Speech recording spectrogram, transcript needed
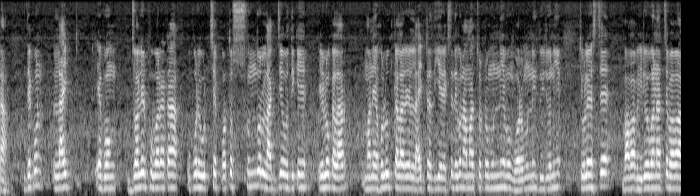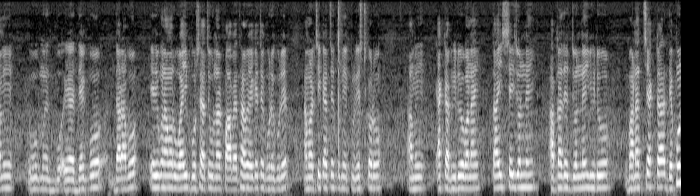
না। দেখুন, লাইট এবং জলের ফুবারাটা উপরে উঠছে, কত সুন্দর লাগছে, ওদিকে এলো কালার। মানে হলুদ কালারের লাইটটা দিয়ে রেখেছে। দেখুন, আমার ছোটো মুন্নি এবং বড় মুন্নি দুজনই চলে এসছে। বাবা ভিডিও বানাচ্ছে, বাবা আমি দেখব, দাঁড়াবো। এই দেখুন, আমার ওয়াইফ বসে আছে ওনার পা ব্যথা হয়ে গেছে ঘুরে ঘুরে। আমার, ঠিক আছে, তুমি একটু রেস্ট করো, আমি একটা ভিডিও বানাই। তাই সেই জন্যেই, আপনাদের জন্যেই ভিডিও বানাচ্ছি একটা। দেখুন,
